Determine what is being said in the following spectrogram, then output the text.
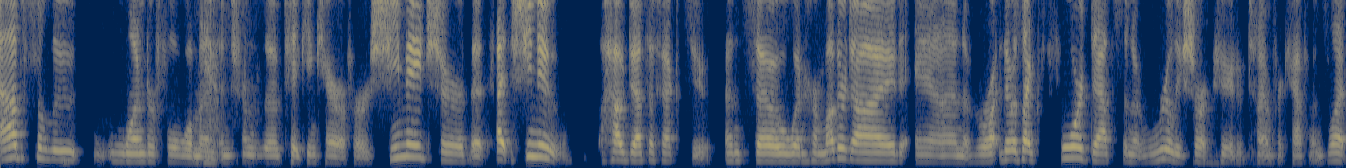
absolute wonderful woman yes. in terms of taking care of her. She made sure that she knew how death affects you. And so when her mother died, and there was like four deaths in a really short period of time for Catherine's life.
